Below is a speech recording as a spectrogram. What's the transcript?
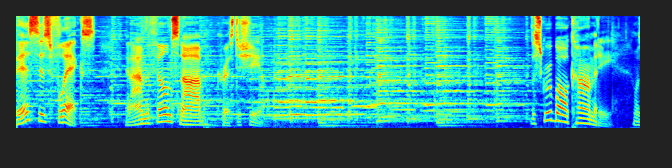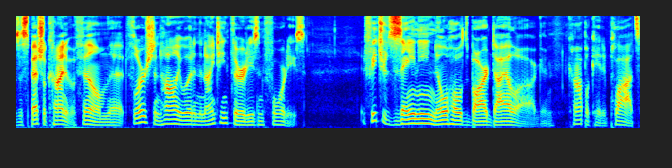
This is Flicks, and I'm the film snob, Krista Shield. The screwball comedy was a special kind of a film that flourished in Hollywood in the 1930s and 40s. It featured zany, no holds barred dialogue and complicated plots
